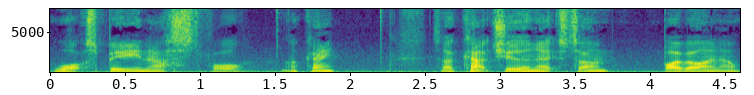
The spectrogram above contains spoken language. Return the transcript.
what's being asked for. Okay, so I'll catch you the next time. Bye bye now.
